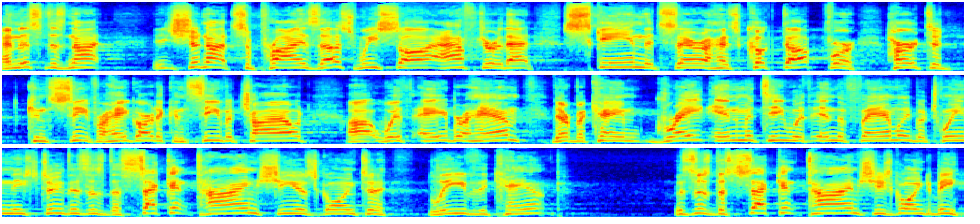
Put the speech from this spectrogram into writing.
And this does not, it should not surprise us. We saw after that scheme that Sarah has cooked up for her to conceive, for Hagar to conceive a child uh, with Abraham, there became great enmity within the family between these two. This is the second time she is going to leave the camp. This is the second time she's going to be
